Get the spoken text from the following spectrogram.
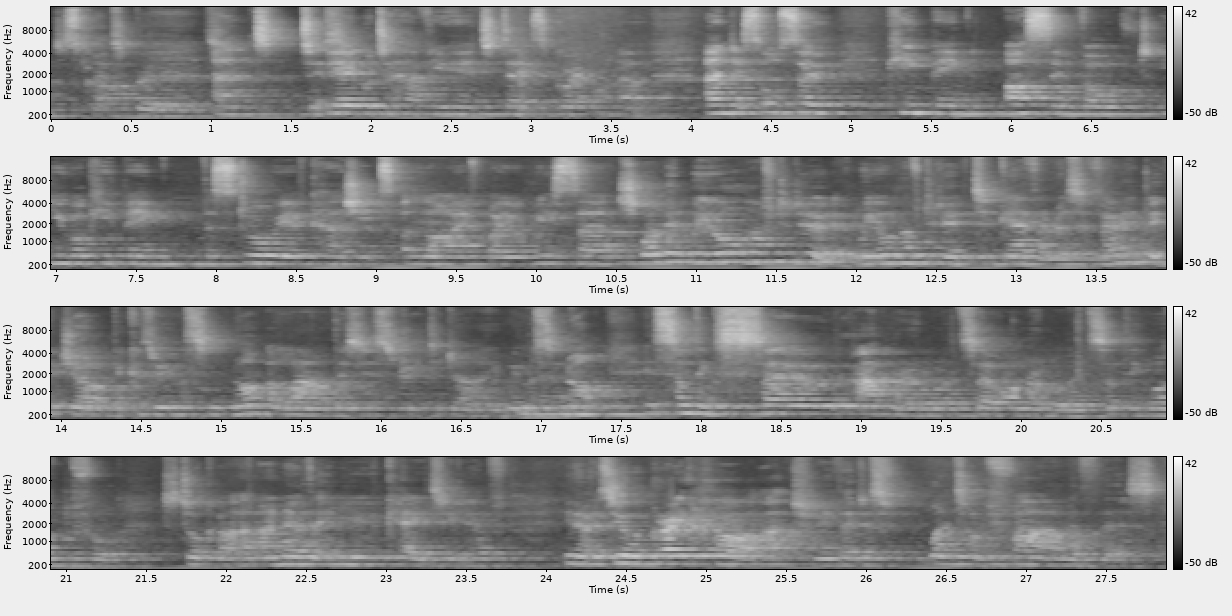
That's brilliant. and to Yes. be able to have you here today is a great honour. And it's also keeping us involved. You are keeping the story of Kazik's alive by your research. Well, we all have to do it. We all have to do it together. It's a very big job because we must not allow this history to die. We must not. It's something so admirable and so honourable and something wonderful to talk about. And I know that you, Katie, have, you know, it's your great heart actually that just went on fire with this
